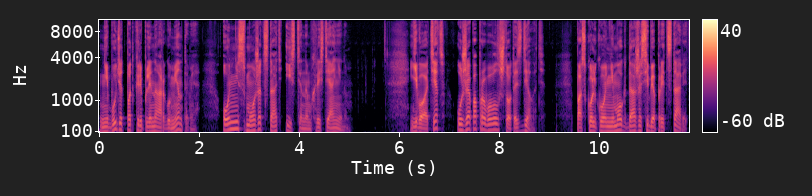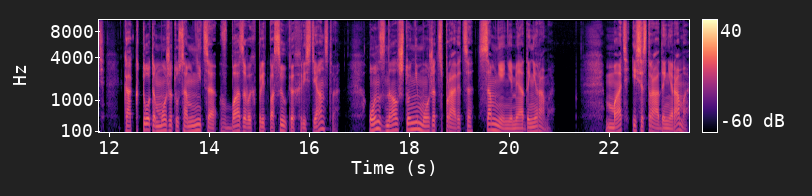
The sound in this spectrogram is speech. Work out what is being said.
не будет подкреплена аргументами, он не сможет стать истинным христианином. Его отец уже попробовал что-то сделать. Поскольку он не мог даже себе представить, как кто-то может усомниться в базовых предпосылках христианства, он знал, что не может справиться с сомнениями Аденирама. Мать и сестра Аденирама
